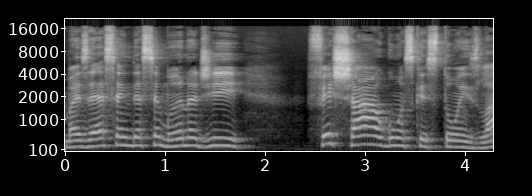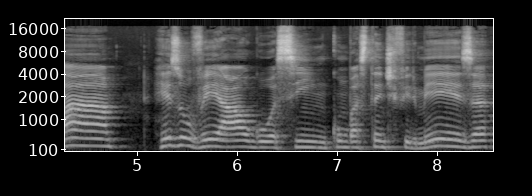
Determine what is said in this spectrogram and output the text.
mas essa ainda é semana de fechar algumas questões lá, resolver algo assim com bastante firmeza,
